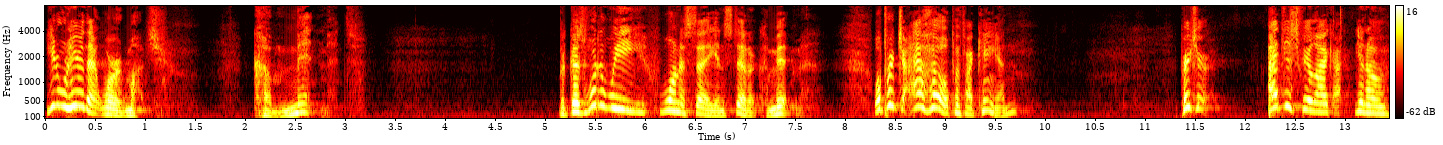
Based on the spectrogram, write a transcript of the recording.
You don't hear that word much. Commitment. Because what do we want to say instead of commitment? Well, preacher, I hope if I can. Preacher, I just feel like, you know,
